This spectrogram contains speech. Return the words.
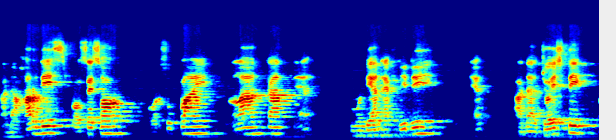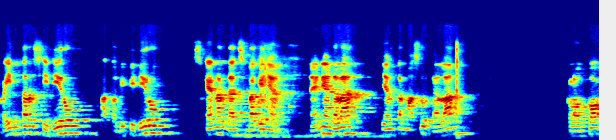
ada hard disk, prosesor, power supply, LAN card ya. Kemudian FDD ya. Ada joystick, printer, CD-ROM atau DVD-ROM, scanner dan sebagainya. Nah, ini adalah yang termasuk dalam kelompok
